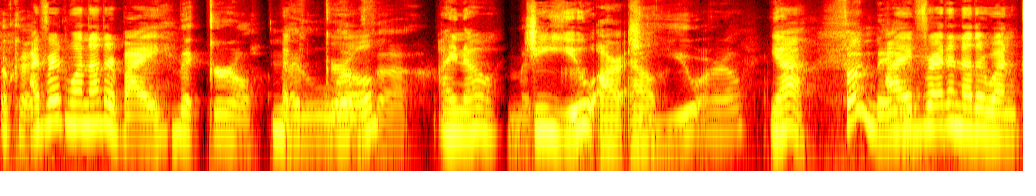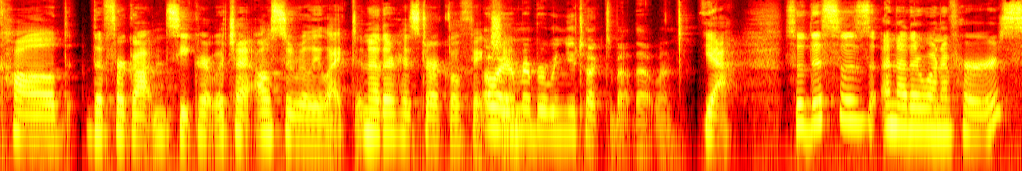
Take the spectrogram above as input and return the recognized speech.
okay. I've read one other by, McGurl. I love that. I know, McGurl. G U R L. G U R L. Yeah. Fun name. I've read another one called The Forgotten Secret, which I also really liked. Another historical fiction. oh, I remember when you talked about that one. Yeah. So this was another one of hers.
